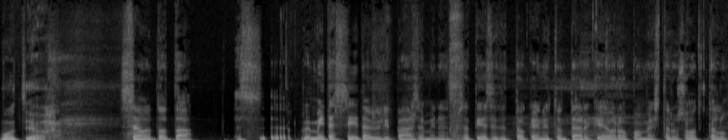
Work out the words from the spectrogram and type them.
Mut joo. Se on tota, s- miten siitä ylipääseminen, sä tiesit, että okei, nyt on tärkeä Euroopan mestaruusottelu.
